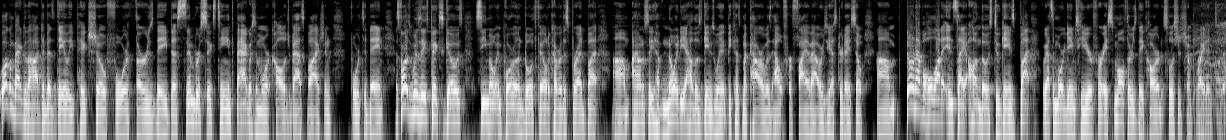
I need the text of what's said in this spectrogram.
Welcome back to the Hot Tip Bets Daily Pick Show for Thursday, December 16th. Back with some more college basketball action for today. And as far as Wednesday's picks goes, SEMO and Portland both failed to cover the spread, but um, I honestly have no idea how those games went because my power was out for five hours yesterday. So um, don't have a whole lot of insight on those two games, but we got some more games here for a small Thursday card. So let's just jump right into it.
